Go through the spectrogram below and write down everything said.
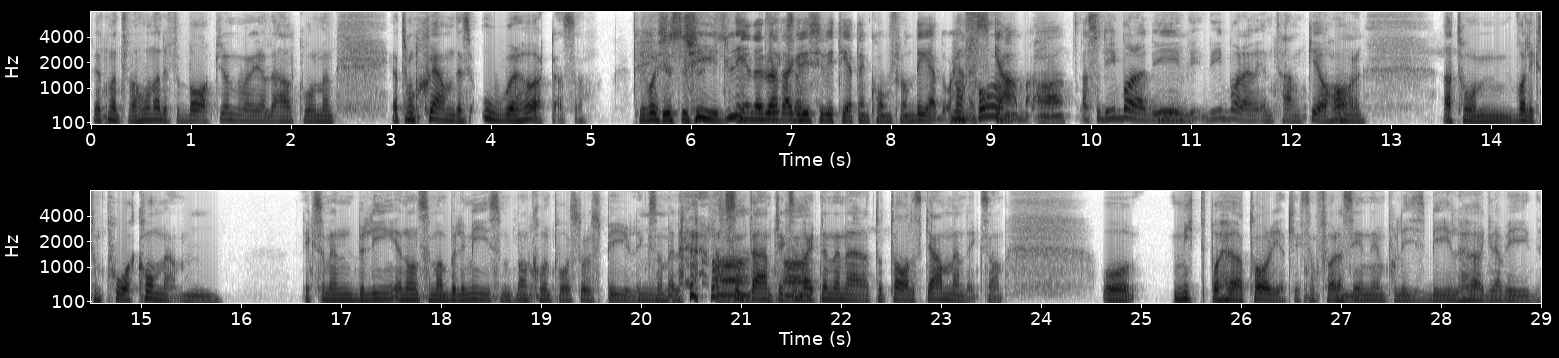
Så vet man inte vad hon hade för bakgrund när det gällde alkohol, men jag tror hon skämdes oerhört alltså. Det var ju Just så tydligt. Menar du att liksom. aggressiviteten kom från det då? Någon hennes form. skam? Ja. Alltså det är, bara, det, är, mm. det, det, är bara en tanke jag har. Mm. Att hon var liksom påkommen. Mm. Liksom en bulimi, någon som har bulimi som man kommer på och står och spyr liksom. Mm. Eller något ja. sånt där. Liksom ja. verkligen den här totalskammen liksom. Och mitt på Hötorget, liksom föras mm. in i en polisbil, höggravid.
